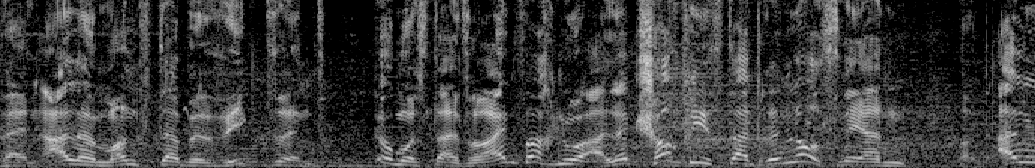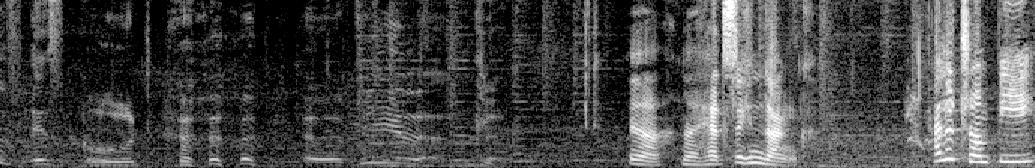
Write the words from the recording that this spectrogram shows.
wenn alle Monster besiegt sind. Du musst also einfach nur alle Chompys da drin loswerden. Und alles ist gut. viel Glück. Ja, na, herzlichen Dank. Hallo, Chompy.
